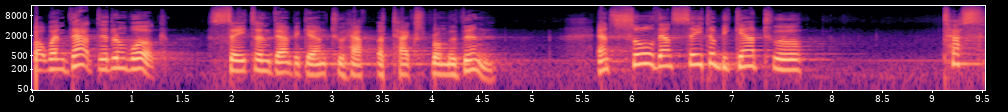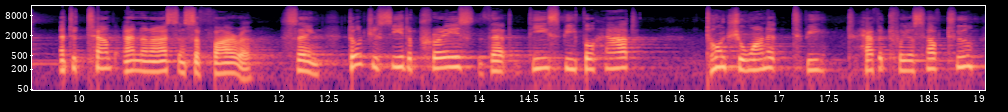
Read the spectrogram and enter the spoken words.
But when that didn't work, Satan then began to have attacks from within. And so then Satan began to test and to tempt Ananias and Sapphira, saying, Don't you see the praise that these people had? Don't you want it to be to have it for yourself too?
